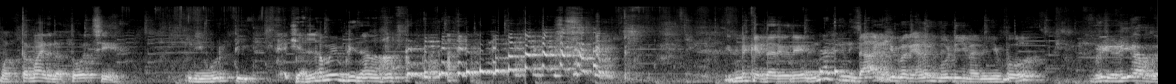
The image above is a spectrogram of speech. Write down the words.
மொத்தமா இதுல தோச்சு இப்படி உருட்டி எல்லாமே இப்படிதானா. என்ன கேட்டாரு இவரு? டாக்குமெண்ட் எனக்கு போட்டீங்களா நீங்க இப்போ? இப்படி அடிக்கிறாங்க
